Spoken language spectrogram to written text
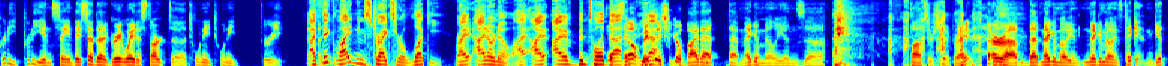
Pretty pretty insane. They said a great way to start uh, 2023. I think lightning strikes are lucky, right? I don't know. I I I've been told that. So maybe yeah. they should go buy that that Mega Millions uh, sponsorship, right? or uh, that Mega Million Mega Millions ticket and get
